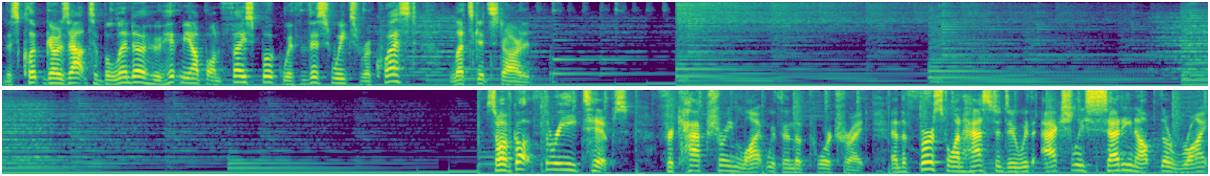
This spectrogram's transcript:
This clip goes out to Belinda, who hit me up on Facebook with this week's request. Let's get started. So I've got three tips for capturing light within the portrait. And the first one has to do with actually setting up the right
